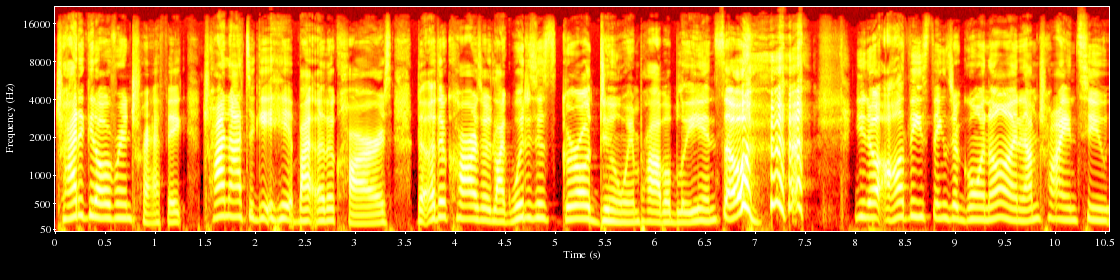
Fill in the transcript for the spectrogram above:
try to get over in traffic, try not to get hit by other cars. The other cars are like, what is this girl doing? Probably. And so, you know, all these things are going on, and I'm trying to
